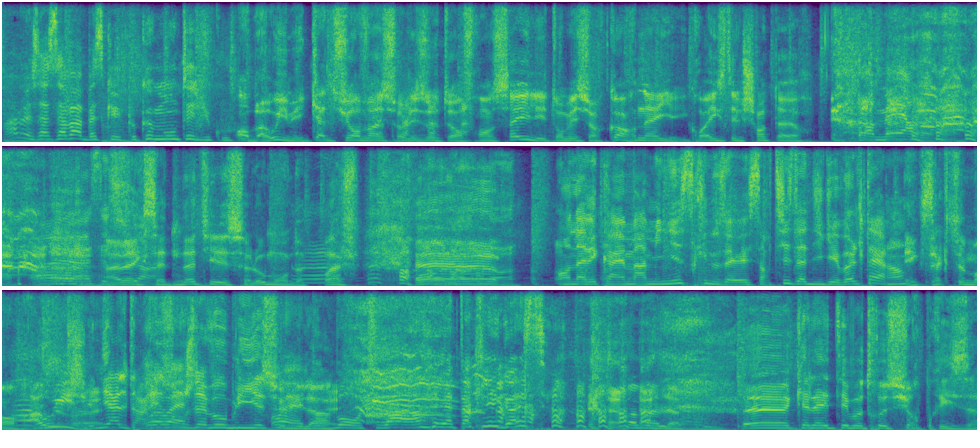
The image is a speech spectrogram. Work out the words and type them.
Ah, mais ça, ça va, parce qu'il peut que monter du coup. Oh bah oui, mais 4 sur 20 sur les auteurs français, il est tombé sur Corneille. Il croyait que c'était le chanteur. Oh merde Ouais, Avec sûr. cette note, il est seul au monde. Bref. Euh, On avait quand même un ministre qui nous avait sorti Zadig et Voltaire. Hein. exactement. Ah oui, génial, t'as raison, ouais. je l'avais oublié celui-là. bon, tu vois, il n'y a pas que les gosses. Pas mal. Euh, quelle a été votre surprise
